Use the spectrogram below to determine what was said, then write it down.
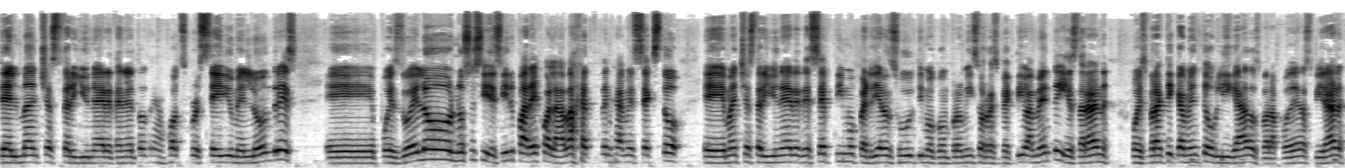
del Manchester United en el Tottenham Hotspur Stadium en Londres. Eh, pues duelo, no sé si decir parejo a la baja, Tottenham es sexto, eh, Manchester United es séptimo, perdieron su último compromiso respectivamente y estarán pues prácticamente obligados para poder aspirar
